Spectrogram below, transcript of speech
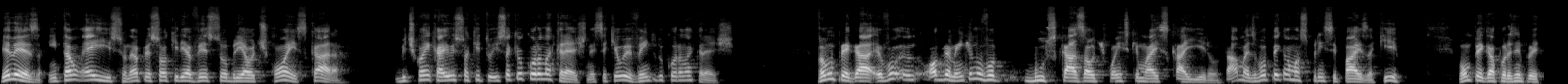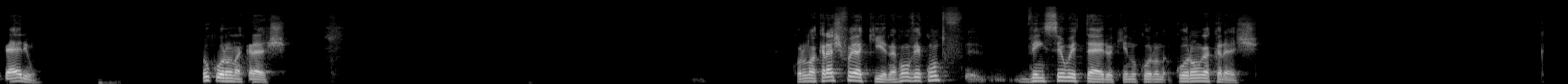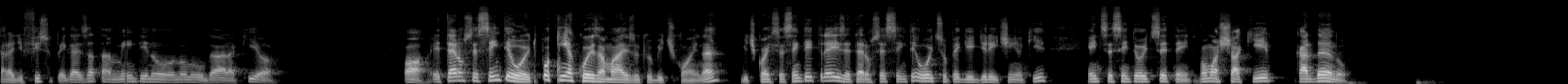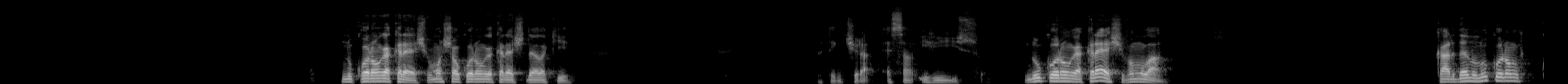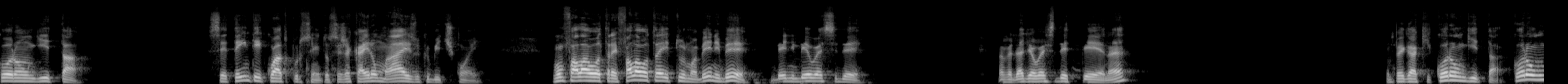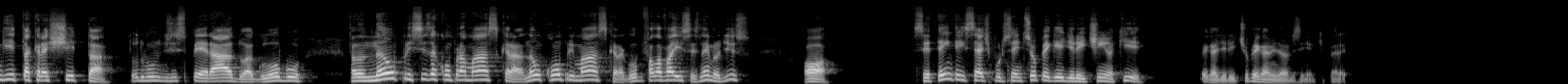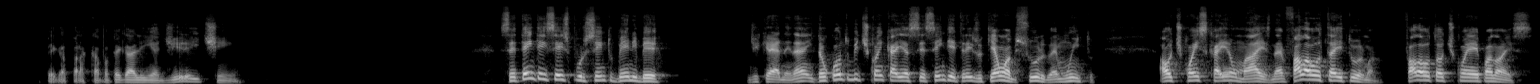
Beleza, então é isso, né? O pessoal queria ver sobre altcoins, cara. Bitcoin caiu isso aqui, isso aqui é o Corona Crash, né? Esse aqui é o evento do Corona Crash. Vamos pegar, eu vou, eu, obviamente eu não vou buscar as altcoins que mais caíram, tá? Mas eu vou pegar umas principais aqui. Vamos pegar, por exemplo, o Ethereum no Corona Crash. Corona Crash foi aqui, né? Vamos ver quanto venceu o Ethereum aqui no Corona, Coronga Crash. Cara, é difícil pegar exatamente no, no lugar aqui, ó. Ó, Ethereum 68, pouquinha coisa a mais do que o Bitcoin, né? Bitcoin 63, Ethereum 68, se eu peguei direitinho aqui, entre 68 e 70. Vamos achar aqui, Cardano. No Coronga Crash, vamos achar o Coronga Crash dela aqui. Eu tenho que tirar essa, isso. No Coronga Crash, vamos lá. Cardano no Coron, Coronguita, 74%, ou seja, caíram mais do que o Bitcoin. Vamos falar outra aí. Fala outra aí, turma. BNB? BNB USD. Na verdade é USDT, né? Vamos pegar aqui. Coronguita. Coronguita, Crechita. Todo mundo desesperado. A Globo falando, não precisa comprar máscara. Não compre máscara. A Globo falava isso. Vocês lembram disso? Ó, 77%. Se eu peguei direitinho aqui. Vou pegar direitinho. Deixa eu pegar melhorzinho aqui. Peraí. Pegar para cá para pegar a linha direitinho. 76% BNB de queda, né? Então, quanto o Bitcoin caía 63, o que é um absurdo, é muito. Altcoins caíram mais, né? Fala outra aí, turma. Fala outra altcoin aí para nós.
